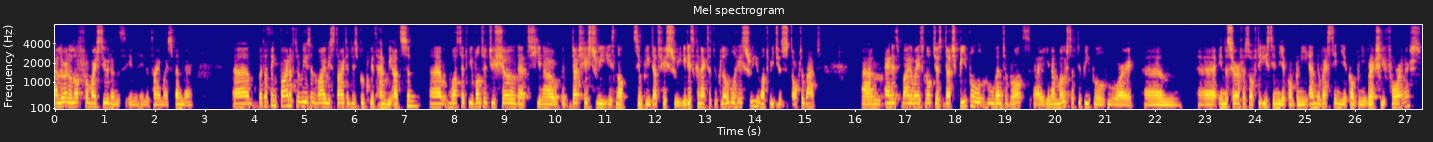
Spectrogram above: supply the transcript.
I learned a lot from my students in, in the time I spent there. Um, but I think part of the reason why we started this book with Henry Hudson um, was that we wanted to show that you know Dutch history is not simply Dutch history; it is connected to global history, what we just talked about. Um, and it's by the way, it's not just Dutch people who went abroad. Uh, you know, most of the people who are um, uh, in the service of the East India Company and the West India Company were actually foreigners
